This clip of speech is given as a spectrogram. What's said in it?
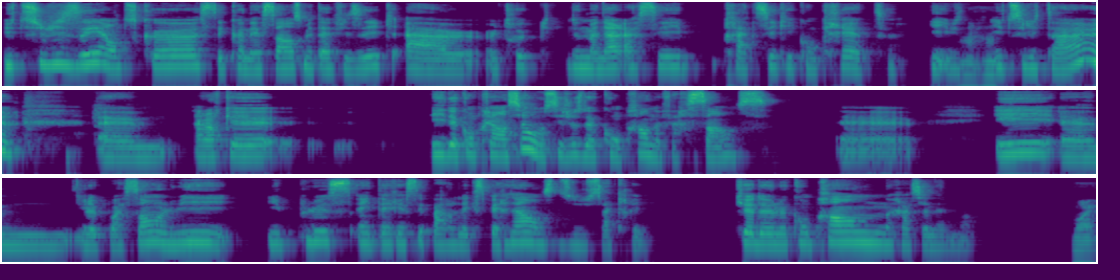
utiliser en tout cas ses connaissances métaphysiques à un, truc d'une manière assez pratique et concrète et mmh utilitaire. Euh, alors que et de compréhension aussi, juste de comprendre, de faire sens. Euh, et euh, le poisson, lui, est plus intéressé par l'expérience du sacré que de le comprendre rationnellement. Ouais.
